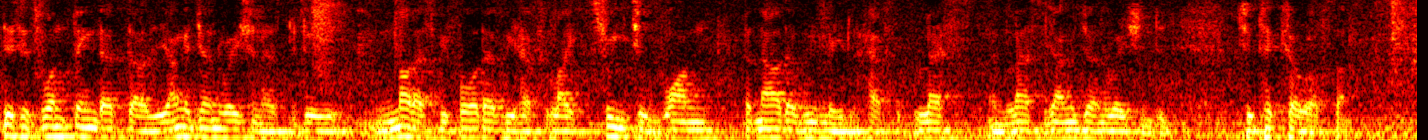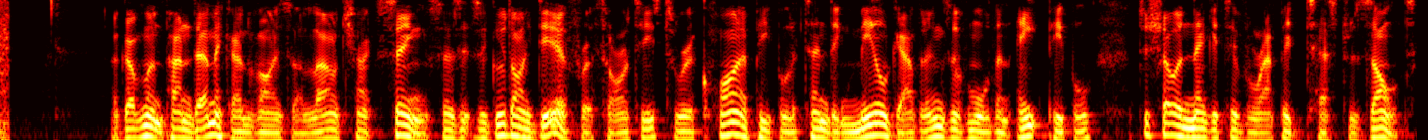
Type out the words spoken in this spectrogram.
This is one thing that uh, the younger generation has to do, not as before that we have like three to one, but now that we may have less and less younger generation to, to take care of them. A government pandemic advisor, Lau Chak Sing, says it's a good idea for authorities to require people attending meal gatherings of more than eight people to show a negative rapid test result,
